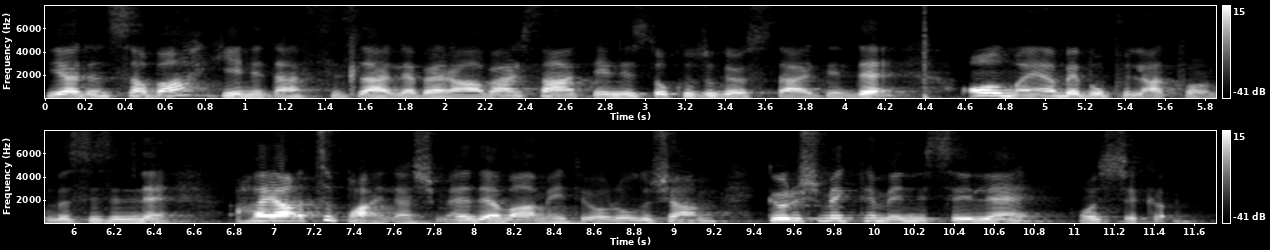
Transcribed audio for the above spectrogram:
Yarın sabah yeniden sizlerle beraber saatleriniz 9'u gösterdiğinde olmaya ve bu platformda sizinle hayatı paylaşmaya devam ediyor olacağım. Görüşmek temennisiyle, hoşçakalın.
